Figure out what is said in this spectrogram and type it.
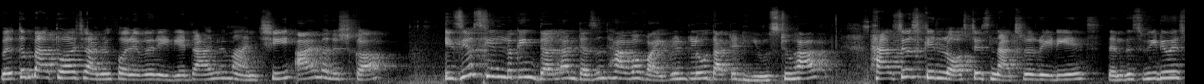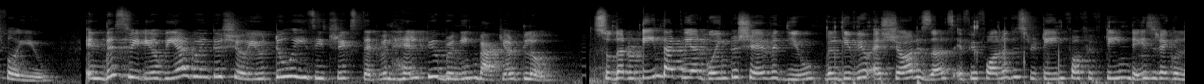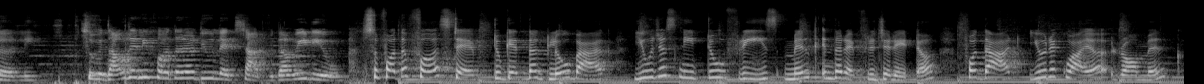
Welcome back to our channel Forever Radiant. I'm Himanshi. I'm Anushka. Is your skin looking dull and doesn't have a vibrant glow that it used to have? Has your skin lost its natural radiance? Then this video is for you. In this video, we are going to show you two easy tricks that will help you bringing back your glow. So the routine that we are going to share with you will give you assured results if you follow this routine for 15 days regularly. So without any further ado, let's start with our video. So for the first step, to get the glow back, you just need to freeze milk in the refrigerator. For that, you require raw milk,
